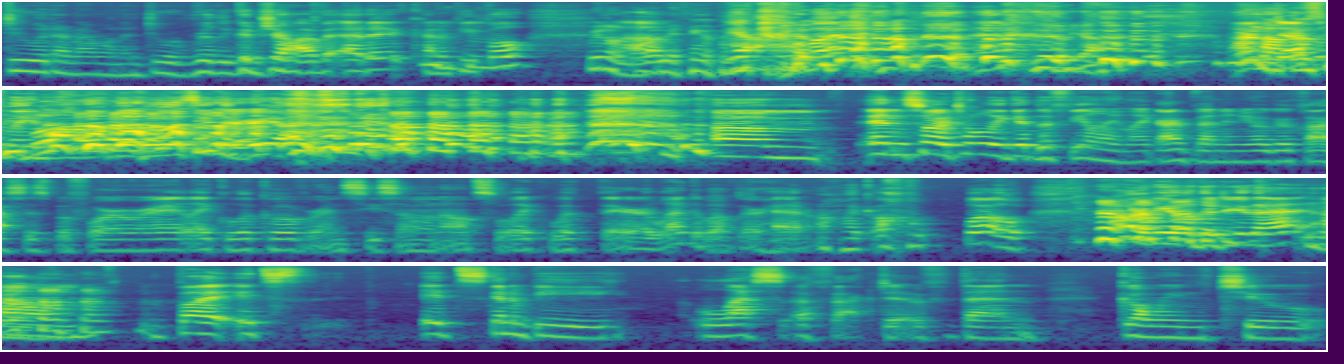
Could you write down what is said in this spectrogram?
do it and I want to do a really good job at it kind of people. We don't know anything about Yeah, that. And, yeah. I'm not those definitely people. not one of those either. Yeah. um, and so I totally get the feeling. Like I've been in yoga classes before where I like look over and see someone else like with their leg above their head. I'm like, oh, whoa, I want to be able to do that. Um, but it's it's gonna be less effective than going to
